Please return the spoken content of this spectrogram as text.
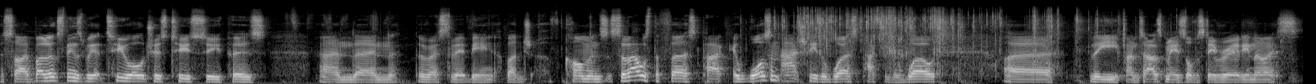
aside. By looks things, we get two ultras, two supers, and then the rest of it being a bunch of commons. So that was the first pack. It wasn't actually the worst pack in the world. Uh, the Phantazmay is obviously really nice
